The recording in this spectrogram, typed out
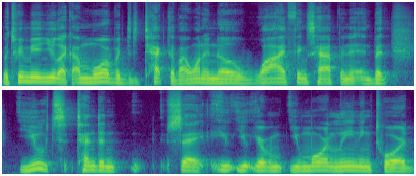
between me and you, like I'm more of a detective. I want to know why things happen, and but you tend to say you, you you're you more leaning toward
